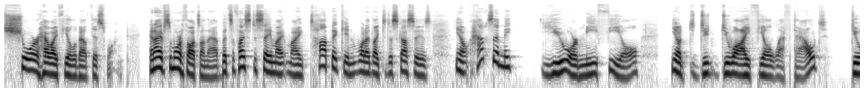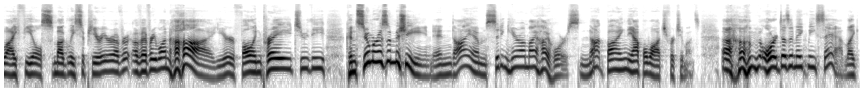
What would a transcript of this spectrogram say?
sure how I feel about this one. And I have some more thoughts on that. But suffice to say, my, my topic and what I'd like to discuss is, you know, how does that make you or me feel? You know, do, do I feel left out? Do I feel smugly superior of, of everyone? Haha, you're falling prey to the consumerism machine, and I am sitting here on my high horse, not buying the Apple Watch for two months. Um, or does it make me sad? Like,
